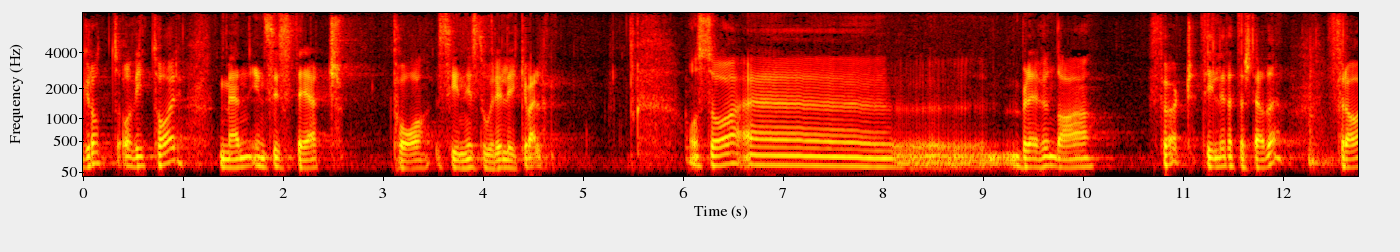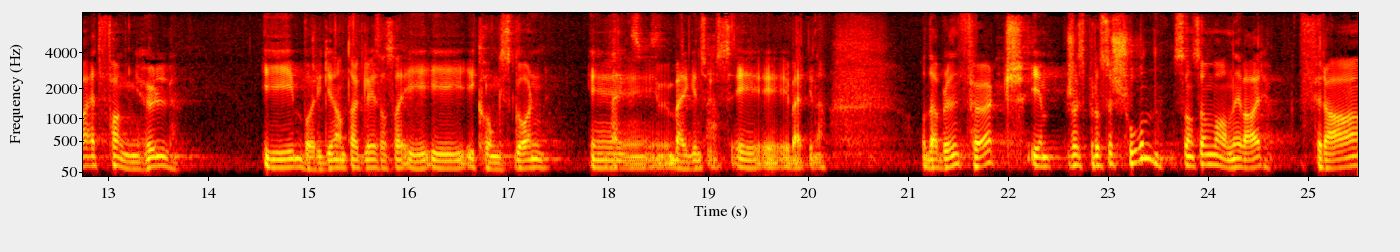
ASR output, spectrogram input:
grått og hvitt hår, men insistert på sin historie likevel. Og så eh, ble hun da ført til retterstedet fra et fangehull i borgen, antakeligvis, altså i, i, i Kongsgården i Bergenshus i, i Bergen. Ja. Og Da ble hun ført i en slags prosesjon, sånn som vanlig var, fra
